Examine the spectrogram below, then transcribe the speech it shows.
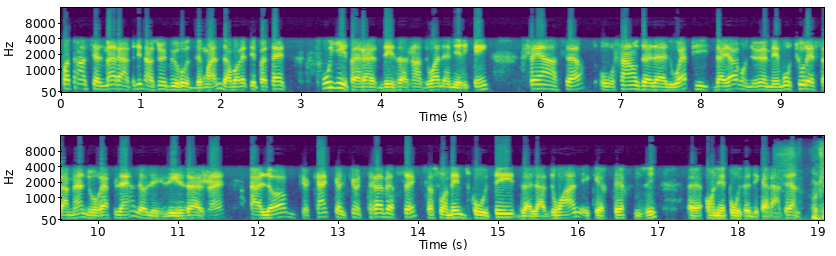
potentiellement rentré dans un bureau de douane, d'avoir été peut-être fouillé par des agents de douane américains, fait en sorte, au sens de la loi, puis d'ailleurs, on a eu un mémo tout récemment nous rappelant, les agents, l'ordre que quand quelqu'un traversait, que ce soit même du côté de la douane et qu'il était refusé, euh, on imposait des quarantaines. OK.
